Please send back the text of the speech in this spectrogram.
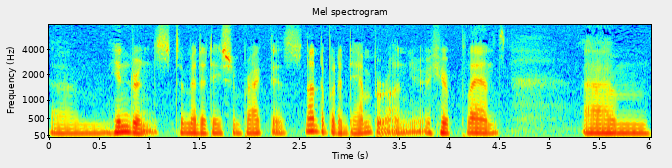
um, hindrance to meditation practice. Not to put a damper on your your plans. Um,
